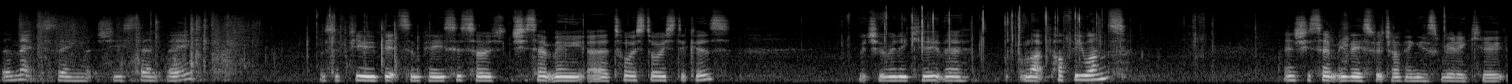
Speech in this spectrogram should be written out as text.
the next thing that she sent me was a few bits and pieces. So she sent me uh, Toy Story stickers, which are really cute. They're like puffy ones. And she sent me this, which I think is really cute.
